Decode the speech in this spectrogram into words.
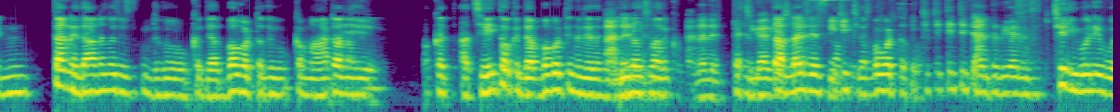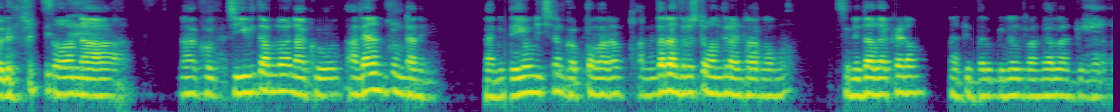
ఎంత నిదానంగా చూసుకుంటుందో. ఒక దెబ్బ కొట్టదు ఒక్క మాట అనేది. ఒక ఆ చేతి ఒక దెబ్బ కొట్టింది లేదండి ఈ రోజు వరకు. అల్లరి. చేసి దెబ్బ కొట్టదు పోదు. సో నా నాకు జీవితంలో నాకు అదే అనుకుంటాను. నాకు దేవుని ఇచ్చిన గొప్ప వరం. అందరూ అదృష్టవంతులు అంటారు నన్ను. సునీత దక్కడం నాకు ఇద్దరు పిల్లలు బంగారు అంటున్నారు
